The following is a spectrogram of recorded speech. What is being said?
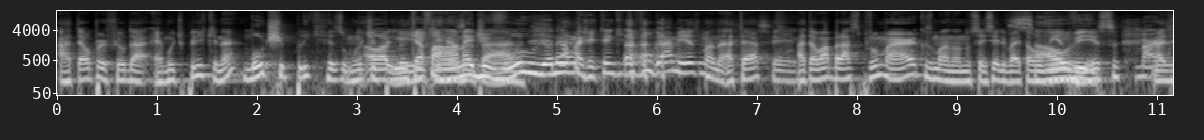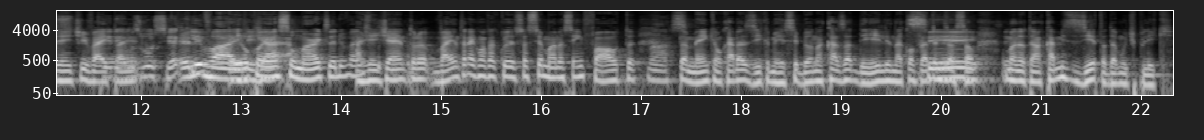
até o perfil da... É Multiplique, né? Multiplique resultados. Multiplique, não quer falar, mas resultado. divulga, né? Não, mas a gente tem que divulgar mesmo, mano. Até, Sim. até um abraço pro Marcos, mano. Não sei se ele vai estar Salve. ouvindo isso, Marcos, mas a gente vai estar. queremos você aqui. Ele vai, eu Ele já- conheço o Marcos, ele vai. A gente já entrou, vai entrar em contato com ele essa semana sem falta. Massa. Também, que é um cara zica, me recebeu na casa dele, na confraternização. Sim, sim. Mano, eu tenho uma camiseta da Multiplique.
